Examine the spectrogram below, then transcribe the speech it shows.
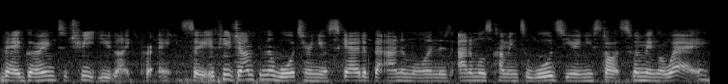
they're going to treat you like prey. So if you jump in the water and you're scared of the animal and there's animals coming towards you and you start swimming away,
